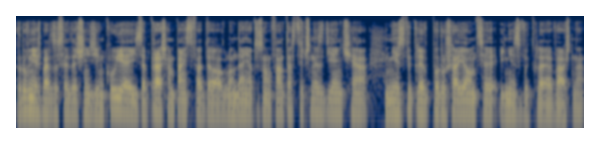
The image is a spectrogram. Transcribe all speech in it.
Również bardzo serdecznie dziękuję i zapraszam Państwa do oglądania. To są fantastyczne zdjęcia, niezwykle poruszające i niezwykle ważne.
